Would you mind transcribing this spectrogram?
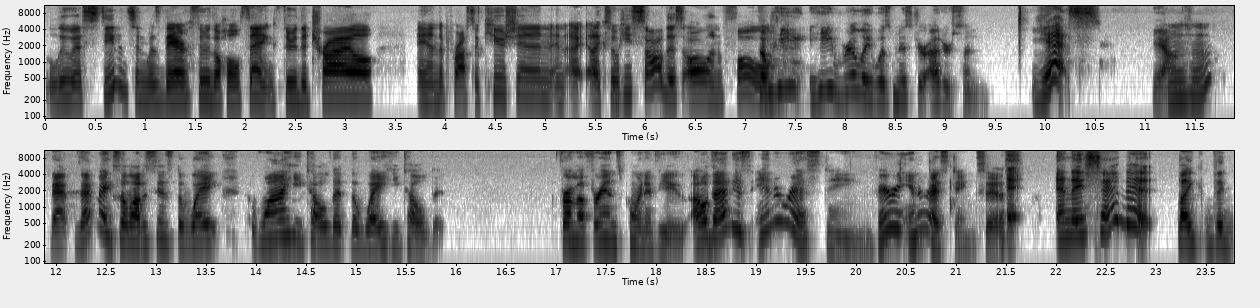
Louis Stevenson was there through the whole thing, through the trial and the prosecution, and I, like so he saw this all unfold. So he he really was Mr. Utterson. yes, Yeah. hmm That that makes a lot of sense. The way why he told it, the way he told it, from a friend's point of view. Oh, that is interesting. Very interesting, sis. Eh, and they said that like the,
